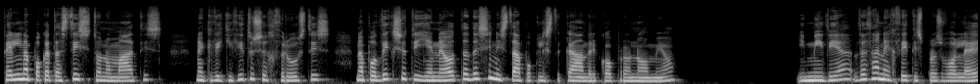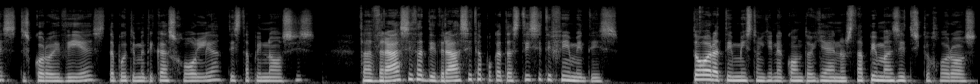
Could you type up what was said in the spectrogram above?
Θέλει να αποκαταστήσει το όνομά της, να εκδικηθεί τους εχθρούς της, να αποδείξει ότι η γενναιότητα δεν συνιστά αποκλειστικά ανδρικό προνόμιο. Η μύδια δεν θα ανεχθεί τις προσβολές, τις κοροϊδίες, τα υποτιμητικά σχόλια, τις ταπεινώσεις. Θα δράσει, θα αντιδράσει, θα αποκαταστήσει τη φήμη της. Τώρα τιμή των γυναικών το γένος, θα πει μαζί της και ο χορός,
